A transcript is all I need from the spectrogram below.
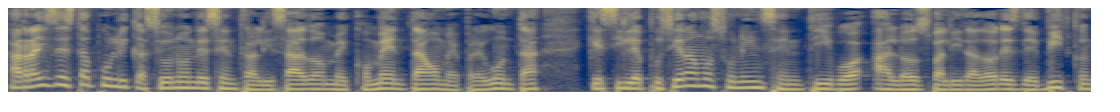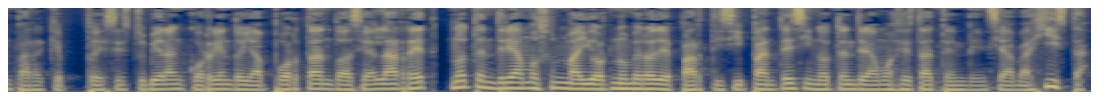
A raíz de esta publicación un descentralizado me comenta o me pregunta que si le pusiéramos un incentivo a los validadores de Bitcoin para que pues estuvieran corriendo y aportando hacia la red, no tendríamos un mayor número de participantes y no tendríamos esta tendencia bajista,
